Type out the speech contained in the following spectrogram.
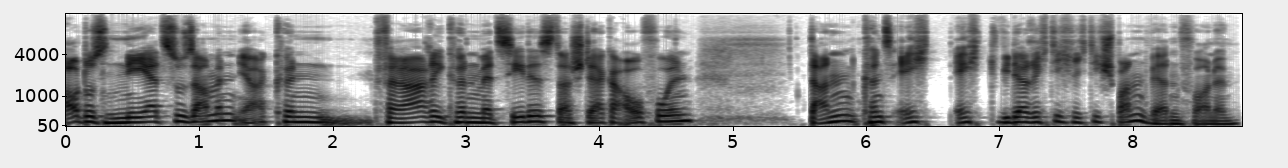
Autos näher zusammen, ja, können Ferrari, können Mercedes da stärker aufholen. Dann könnte es echt, echt wieder richtig, richtig spannend werden vorne.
